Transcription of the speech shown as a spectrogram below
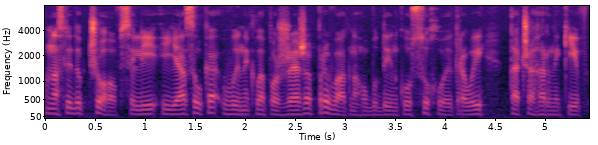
Внаслідок чого в селі Яселка виникла пожежа приватного будинку сухої трави та чагарників.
